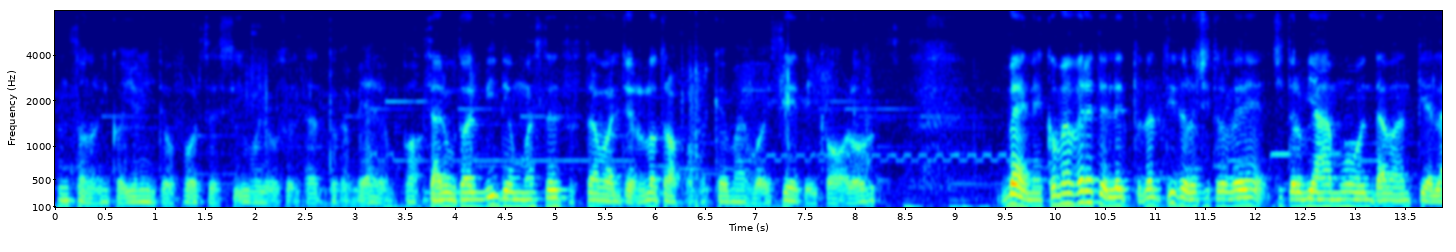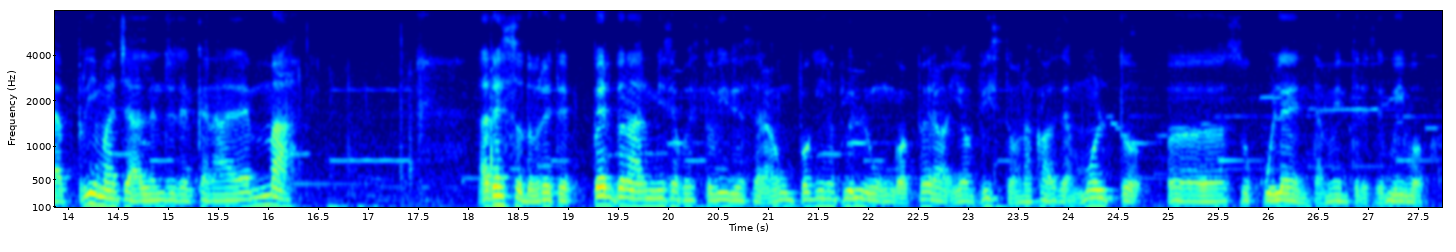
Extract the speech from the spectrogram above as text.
Non sono rincoglionito, forse sì, volevo soltanto cambiare un po' Saluto al video ma senza stravolgerlo troppo perché ormai voi siete i Colors. Bene, come avrete letto dal titolo ci, ci troviamo davanti alla prima challenge del canale Ma Adesso dovrete perdonarmi se questo video sarà un pochino più lungo Però io ho visto una cosa molto uh, succulenta mentre seguivo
